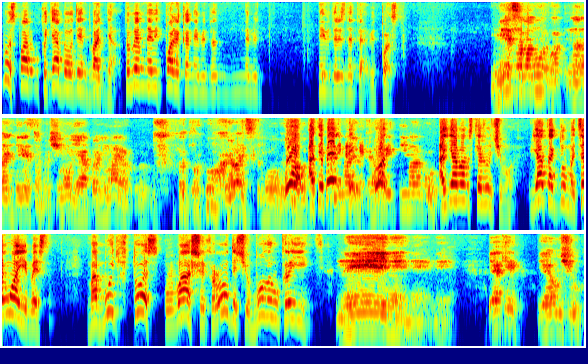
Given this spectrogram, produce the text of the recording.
ось пару, хоча б один-два дня, то ви мене від поляка не, від, не, від, не відрізнете від польського. Мне самому вот иногда интересно, почему я понимаю э, украинскую мову. О, а теперь- понимаю, э, говорить не могу. А я вам скажу чому. Я так думаю, це мої висновки. Мабуть, хтось у ваших родичів були українці. Не, не, не, не. Яких я учу.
